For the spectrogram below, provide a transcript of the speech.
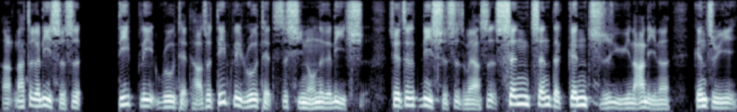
啊。那这个历史是 deeply rooted 哈，所以 deeply rooted 是形容那个历史，所以这个历史是怎么样？是深深的根植于哪里呢？根植于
